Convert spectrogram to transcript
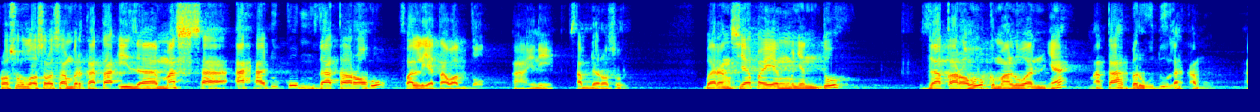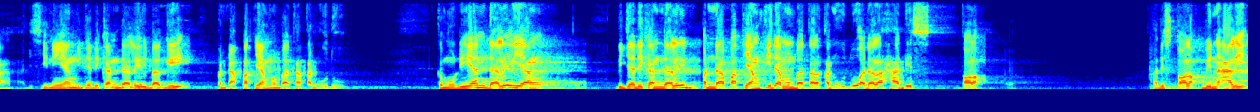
Rasulullah SAW berkata iza massa ahadukum dzakarahu falyatawaddo nah ini sabda Rasul. Barang siapa yang menyentuh zakarahu kemaluannya maka berwudulah kamu. Nah, di sini yang menjadikan dalil bagi pendapat yang membatalkan wudu kemudian dalil yang dijadikan dalil pendapat yang tidak membatalkan wudu adalah hadis tolak. Hadis Tolak bin Ali.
